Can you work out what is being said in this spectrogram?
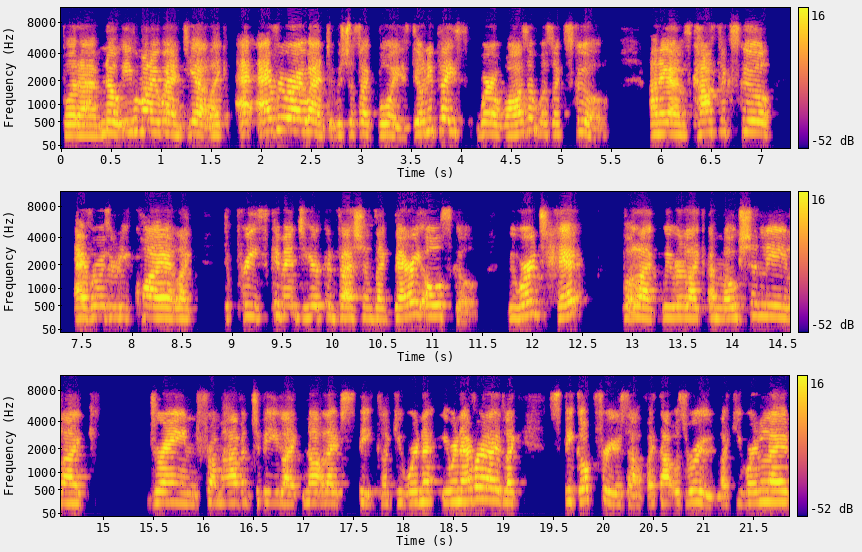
But um no, even when I went, yeah, like everywhere I went, it was just like boys. The only place where it wasn't was like school. And again, it was Catholic school. Everyone was really quiet. Like the priest came in to hear confessions, like very old school. We weren't hit, but like we were like emotionally like drained from having to be like not allowed to speak. Like you were ne- you were never allowed like speak up for yourself. Like that was rude. Like you weren't allowed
